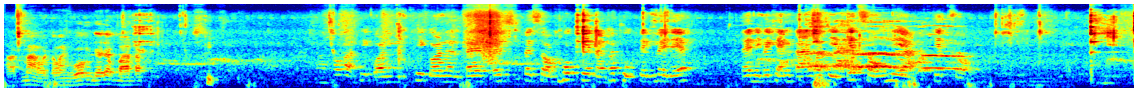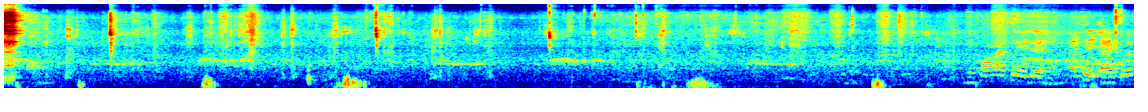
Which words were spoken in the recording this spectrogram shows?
ผ่านมากกว่าตอนหัวมันจะจะบาดอะเพราะว่าที่ก่อนที่ก่อนนั้นไปไปไปสอบหกเจ็ดน่ะเขาถูกเต็มเลยเด้แต่นี่ไปแข่งตาเขาถีบเจ็ดสองเนี่ยเจ็ดสองมีของอาเชยด้วยอาเชยจ่ายสุด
